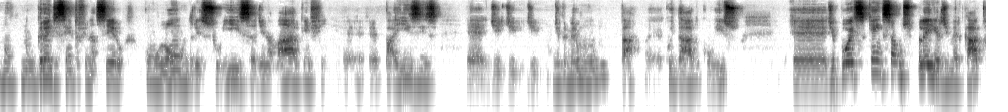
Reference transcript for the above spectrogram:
num, num grande centro financeiro como Londres, Suíça, Dinamarca, enfim, é, países de, de, de, de, primeiro mundo. Tá? cuidado com isso. depois, quem são os players de mercado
